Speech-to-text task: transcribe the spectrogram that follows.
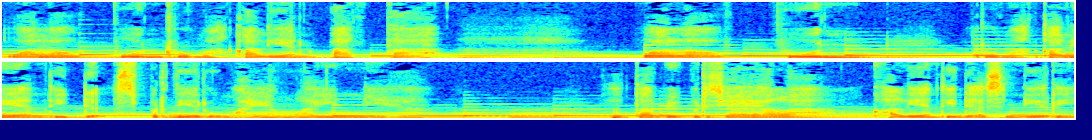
walaupun rumah kalian patah, walaupun rumah kalian tidak seperti rumah yang lainnya, tetapi percayalah, kalian tidak sendiri.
